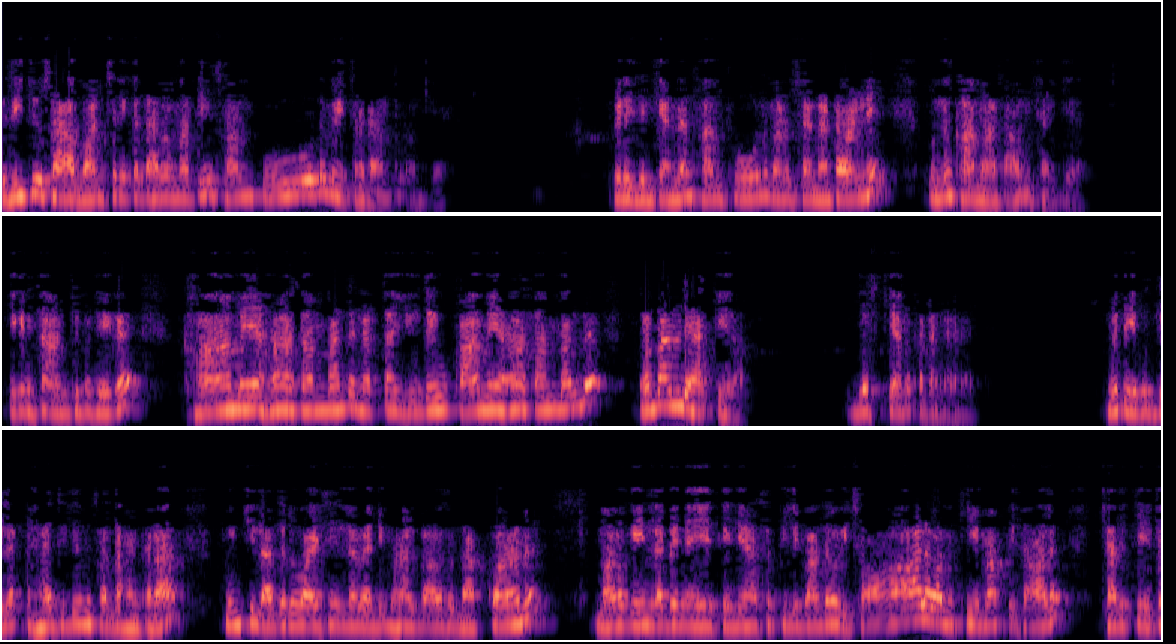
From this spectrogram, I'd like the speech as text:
ඍජු සහ වංචනික ධර්ම මතින් සම්පූර්ණ විතර ගන්න පුළුවන් කියන්නේ. වෙන විදිහට කියන්න සම්පූර්ණ මනුෂ්‍යයන් නටවන්නේ උන්න කාම ආසාව නිසා කියලා. ඒක නිසා අන්තිමට ඒක කාමය හා සම්බන්ධ නැත්නම් යුදෙව් කාමය හා සම්බන්ධ ප්‍රබන්ධයක් කියලා. ජස් කියන පටන් අරගත්තා. මොකද ඒක කියලා පැහැදිලිවම සඳහන් කරා පුංචි ලදරු වයසේ ඉඳලා වැඩිමහල් භාවස දක්වාම මවගෙන් ලැබෙන මේ සෙනෙහස පිළිබඳව විශාල වගකීමක් විශාල චරිතයට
